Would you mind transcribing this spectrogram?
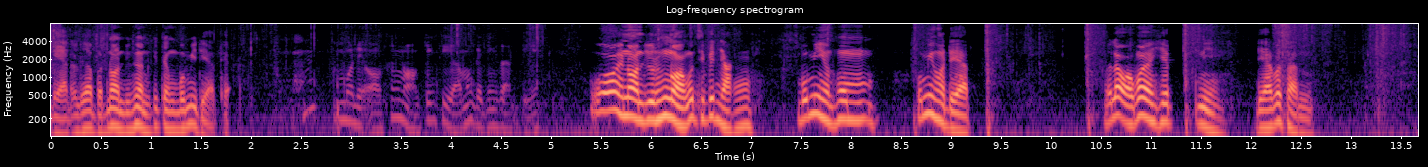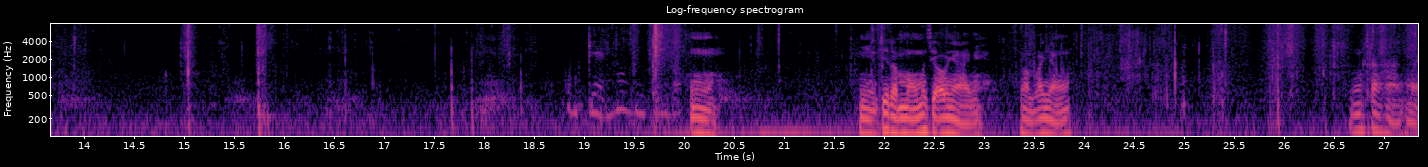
แดดเอาเรือปัดนอนอยู่เฮือนคือจังบ่มีแดดแท้มันบ่ได้ออกข้างนอกจังเสียมันก็จังสันติ โอ้ยนอนอยู่ข้างนอกมันสิเป็นหยังบ่มีหดหมบ่มีหอดแดดเวลาออกมาเฮ็ดนี่แดดบ่สั่นแกงเฮาดีอืมนี่ที่ดำมองมันสิเอาใหยังไงนอนว่าหยังมันข้างหางใหม่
